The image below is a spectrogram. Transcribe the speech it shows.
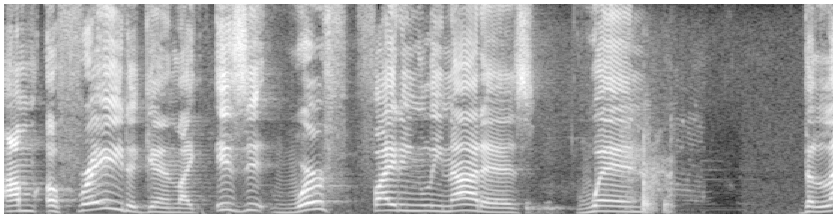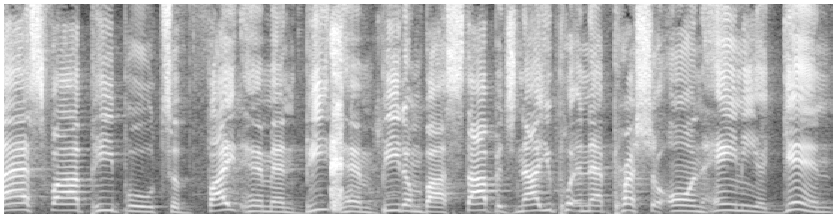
I'm afraid again. Like, is it worth fighting Linares when the last five people to fight him and beat him beat him by stoppage? Now you're putting that pressure on Haney again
